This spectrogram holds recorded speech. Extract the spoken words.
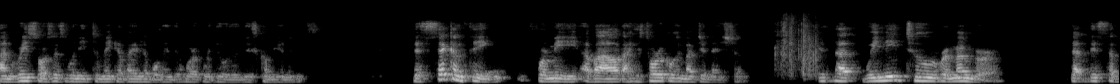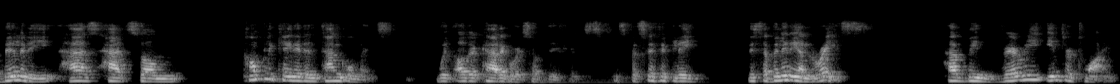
and resources we need to make available in the work we do in these communities. The second thing for me about a historical imagination is that we need to remember that disability has had some complicated entanglements with other categories of difference. Specifically, disability and race have been very intertwined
